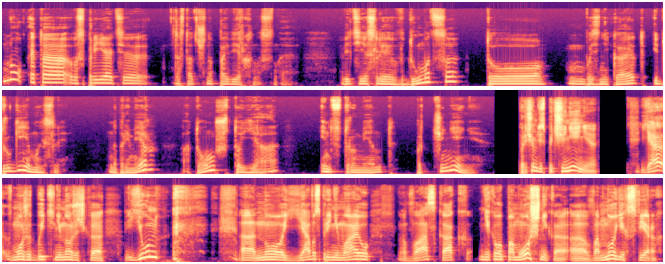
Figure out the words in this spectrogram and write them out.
Ну, это восприятие достаточно поверхностное. Ведь если вдуматься, то возникают и другие мысли. Например, о том, что я инструмент подчинения. Причем здесь подчинение? Я, может быть, немножечко юн, но я воспринимаю вас как некого помощника а, во многих сферах.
